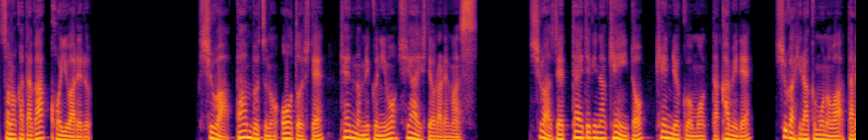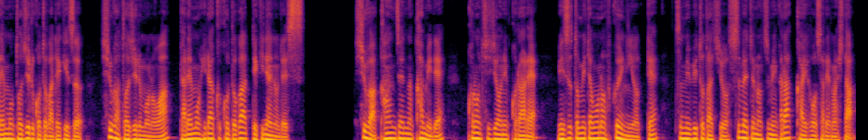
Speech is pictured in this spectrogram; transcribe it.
その方がこう言われる。主は万物の王として天の御国を支配しておられます。主は絶対的な権威と権力を持った神で、主が開くものは誰も閉じることができず、主が閉じるものは誰も開くことができないのです。主は完全な神で、この地上に来られ、水と見たもの福音によって罪人たちをすべての罪から解放されました。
